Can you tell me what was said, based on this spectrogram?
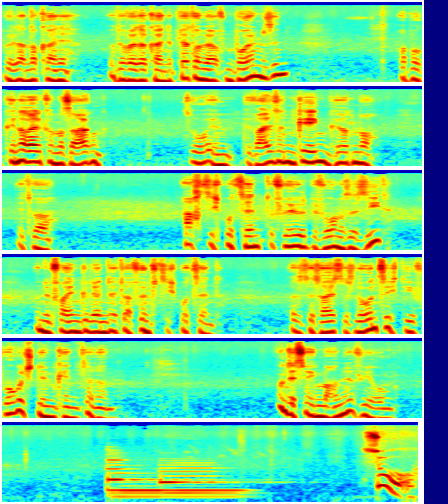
weil dann noch keine oder weil da keine Blätter mehr auf den Bäumen sind. Aber generell kann man sagen, so im bewaldeten Gegend hört man etwa 80 Prozent der Vögel, bevor man sie sieht, und im freien Gelände etwa 50 Prozent. Also das heißt, es lohnt sich, die Vogelstimmen kennenzulernen. Und deswegen machen wir Führung. So,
